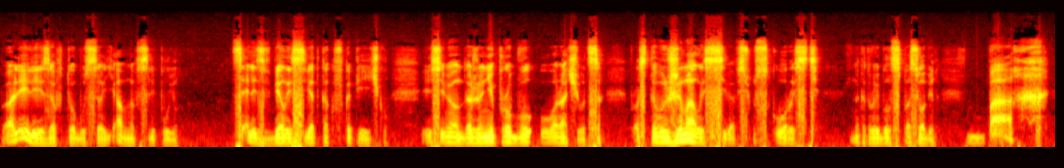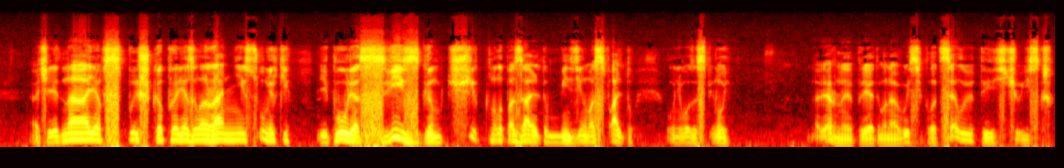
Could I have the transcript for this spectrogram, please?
Полили из автобуса явно вслепую, целясь в белый свет, как в копеечку. И Семен даже не пробовал уворачиваться, просто выжимал из себя всю скорость, на которую был способен. Бах! Очередная вспышка прорезала ранние сумерки, и пуля с визгом чиркнула по залитому бензином асфальту у него за спиной. Наверное, при этом она высекла целую тысячу искр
